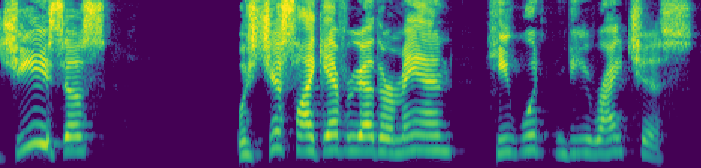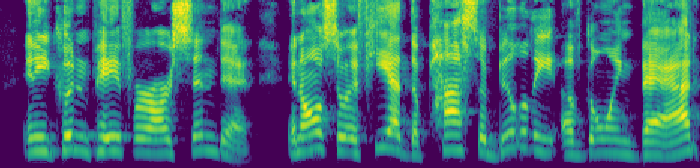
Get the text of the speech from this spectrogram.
Jesus was just like every other man, he wouldn't be righteous and he couldn't pay for our sin debt. And also, if he had the possibility of going bad,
